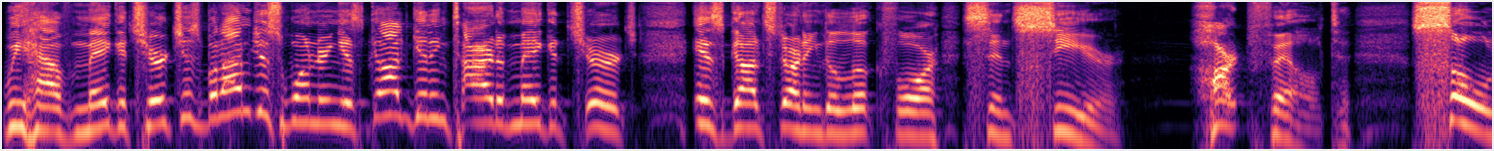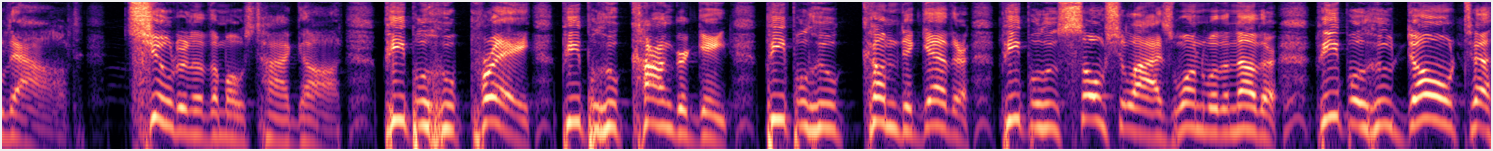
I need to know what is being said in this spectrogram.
We have mega churches, but I'm just wondering is God getting tired of mega church? Is God starting to look for sincere, heartfelt, sold out, children of the Most High God, people who pray, people who congregate, people who come together, people who socialize one with another, people who don't uh,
